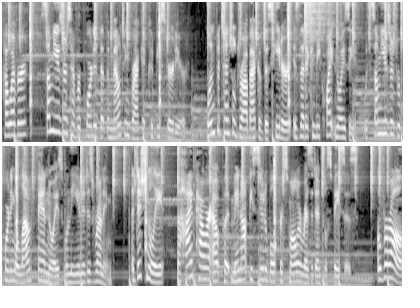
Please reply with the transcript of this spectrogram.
However, some users have reported that the mounting bracket could be sturdier. One potential drawback of this heater is that it can be quite noisy, with some users reporting a loud fan noise when the unit is running. Additionally, the high power output may not be suitable for smaller residential spaces. Overall,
